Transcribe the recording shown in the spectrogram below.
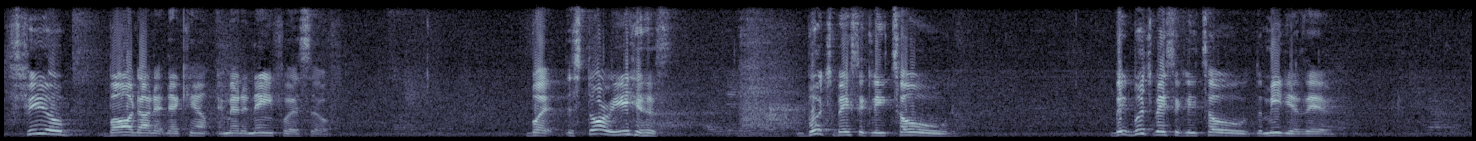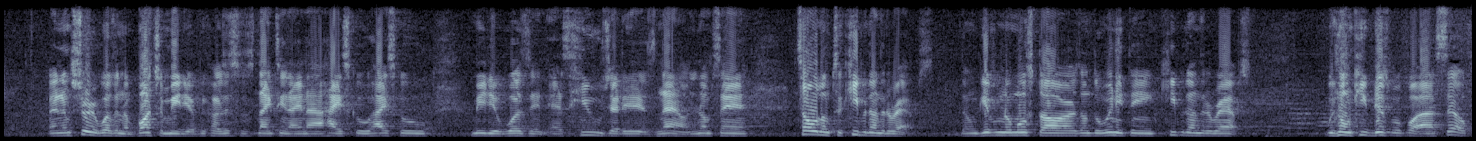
Phil balled out at that camp and made a name for himself. But the story is, Butch basically told Butch basically told the media there, and I'm sure it wasn't a bunch of media because this was 1999 high school. High school media wasn't as huge as it is now. You know what I'm saying? Told them to keep it under the wraps. Don't give them no more stars. Don't do anything. Keep it under the wraps. We're gonna keep this one for ourselves.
